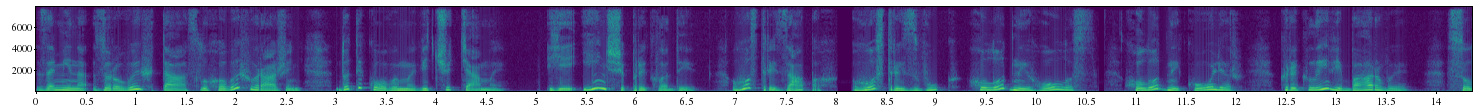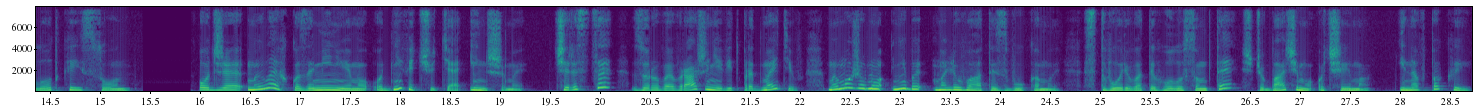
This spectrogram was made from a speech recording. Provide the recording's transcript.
заміна зорових та слухових вражень дотиковими відчуттями. Є інші приклади: гострий запах, гострий звук, холодний голос, холодний колір, крикливі барви, солодкий сон. Отже, ми легко замінюємо одні відчуття іншими. Через це зорове враження від предметів ми можемо ніби малювати звуками, створювати голосом те, що бачимо очима, і навпаки,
